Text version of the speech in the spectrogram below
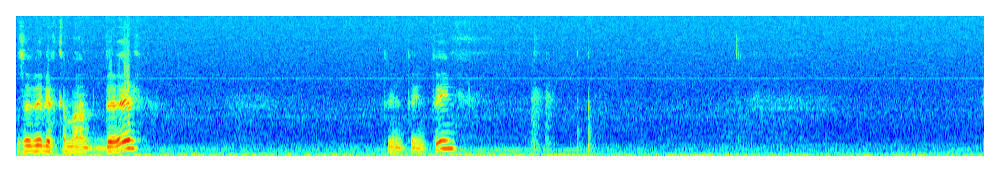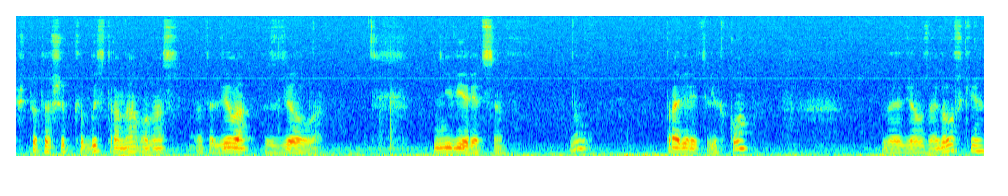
завели в команду DL. Тынь-тынь-тынь. Что-то ошибка быстро она у нас это дело сделала. Не верится. Ну, проверить легко. Зайдем в загрузки.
